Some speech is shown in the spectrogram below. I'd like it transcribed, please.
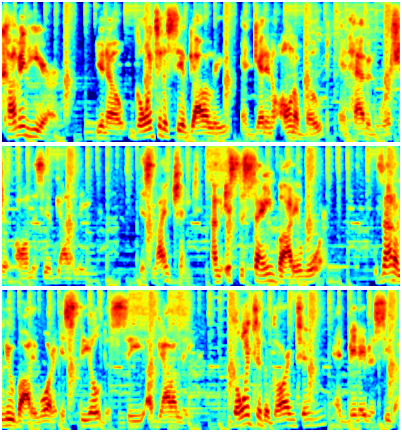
coming here, you know, going to the Sea of Galilee and getting on a boat and having worship on the Sea of Galilee is life changing. I mean, it's the same body of water. It's not a new body of water. It's still the Sea of Galilee going to the garden tomb and being able to see the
